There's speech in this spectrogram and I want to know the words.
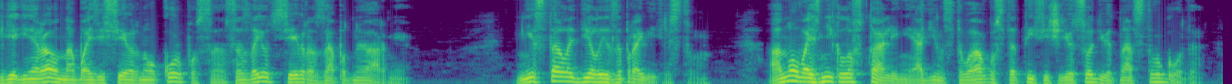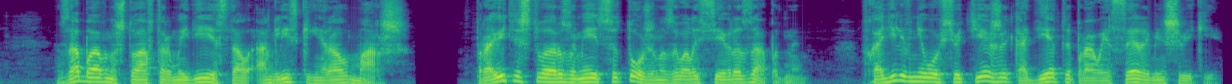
где генерал на базе Северного корпуса создает северо-западную армию. Не стало дела и за правительством. Оно возникло в Таллине 11 августа 1919 года. Забавно, что автором идеи стал английский генерал Марш. Правительство, разумеется, тоже называлось северо-западным. Входили в него все те же кадеты, правые эсеры, меньшевики.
